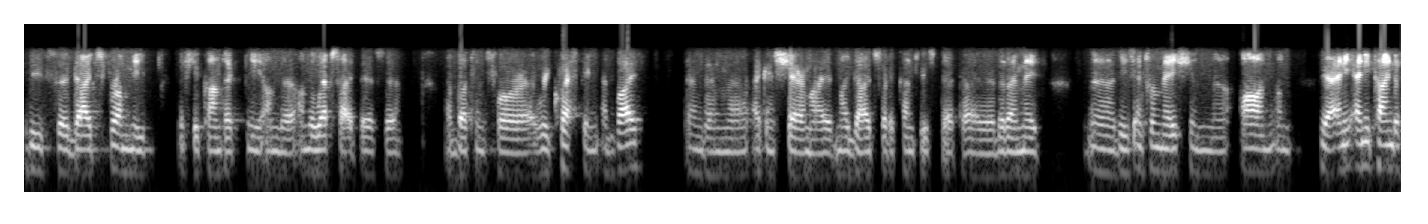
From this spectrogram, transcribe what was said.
these uh, guides from me if you contact me on the on the website. There's a, button for uh, requesting advice, and then uh, I can share my my guides for the countries that I that I made uh, these information uh, on on yeah any any kind of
